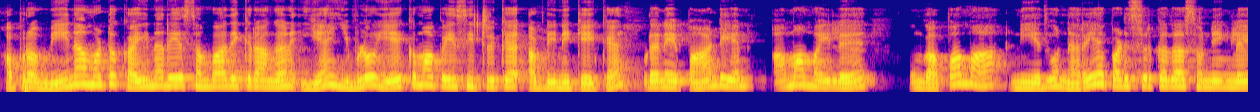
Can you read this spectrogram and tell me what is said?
அப்புறம் மீனா மட்டும் கை நிறைய சம்பாதிக்கிறாங்கன்னு ஏன் இவ்வளோ ஏக்கமாக பேசிகிட்டு இருக்க? அப்படின்னு கேட்க உடனே பாண்டியன் ஆமாம் மயில் உங்கள் அப்பா அம்மா நீ எதுவும் நிறைய படிச்சிருக்கதா சொன்னீங்களே.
